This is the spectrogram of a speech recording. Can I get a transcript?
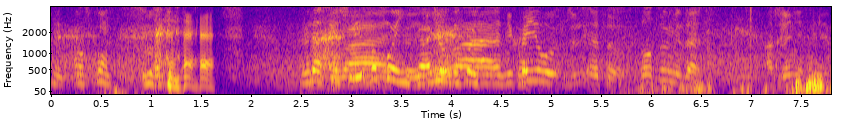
Практически ползком. Когда все шли спокойненько, а Лёва такой... Михаилу эту золотую медаль, а Женя серебряную.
